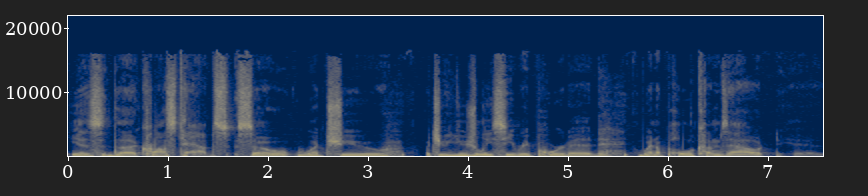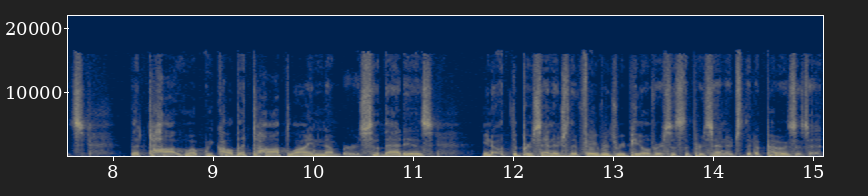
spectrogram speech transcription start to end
is the crosstabs. So, what you what you usually see reported when a poll comes out is the top, what we call the top line numbers. So that is, you know, the percentage that favors repeal versus the percentage that opposes it.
